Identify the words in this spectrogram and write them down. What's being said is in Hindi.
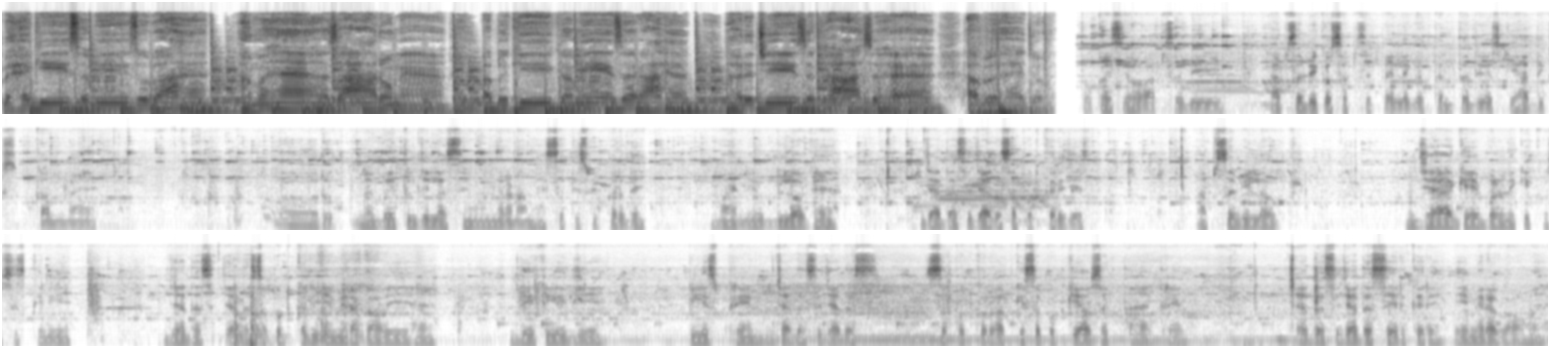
बहकी सभी जुबा है, हम हैं हज़ारों में। अब की कमी जरा है, हर चीज़ खास है। अब है जो तो कैसे हो आप सभी? आप सभी को सबसे पहले गणतंत्र दिवस की हार्दिक शुभकामनाएँ। और मैं बैतूल जिला से हूँ, मेरा नाम है Satish Viparde. My new blog है, ज़्यादा से ज़्यादा सपोर्ट करिए आप सभी लोग। मुझे आगे बढ़ने की कोशिश करिए। ज़्यादा से ज़्यादा सपोर्ट करिए, मेरा गाँव ये है। देख लीजिए, प्लीज़ फ्रेंड, ज़्यादा से ज़्यादा सपोर्ट करो। आपकी सपोर्ट की आवश्यकता है, फ्रेंड। ज़्यादा से ज़्यादा शेयर करें, ये मेरा गाँव है।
